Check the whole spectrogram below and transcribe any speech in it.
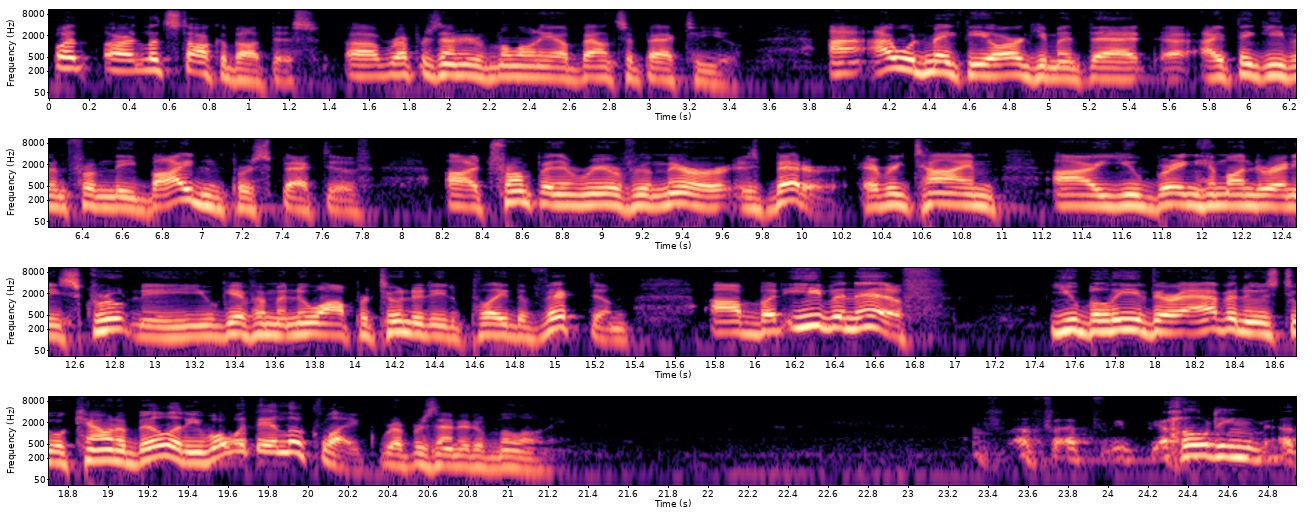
But all right, let's talk about this. Uh, Representative Maloney, I'll bounce it back to you. I, would make the argument that uh, I think even from the Biden perspective, uh, Trump in the rearview mirror is better. Every time uh, you bring him under any scrutiny, you give him a new opportunity to play the victim. Uh, but even if you believe there are avenues to accountability, what would they look like, Representative Maloney? Holding uh,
